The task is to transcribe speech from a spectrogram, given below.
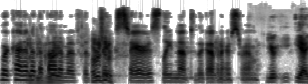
We're kind of That'd at the great. bottom of the I'm big gonna- stairs leading up to the governor's room. You're yeah,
